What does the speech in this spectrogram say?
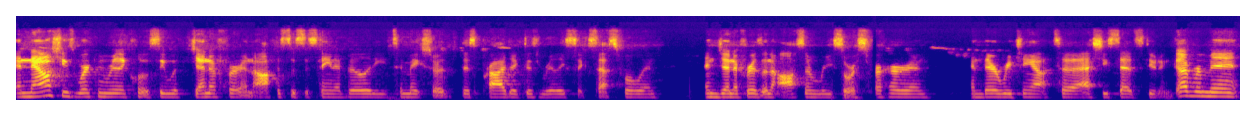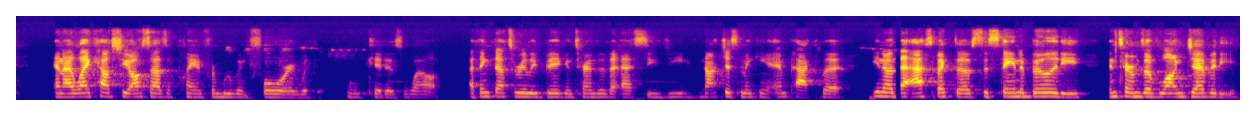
And now she's working really closely with Jennifer in the Office of Sustainability to make sure that this project is really successful. And and Jennifer is an awesome resource for her. And and they're reaching out to, as she said, student government. And I like how she also has a plan for moving forward with the toolkit as well. I think that's really big in terms of the SDG, not just making an impact, but you know, the aspect of sustainability in terms of longevity,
